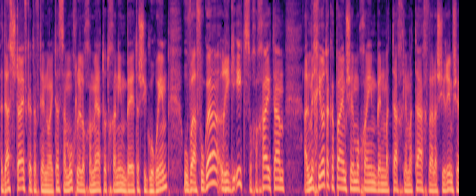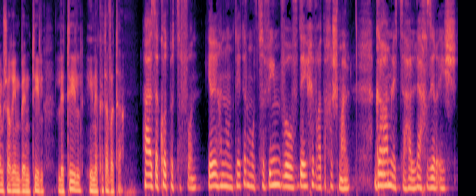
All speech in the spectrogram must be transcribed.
הדס שטייף כתבתנו הייתה סמוך ללוחמי התותחנים בעת השיגורים, ובהפוגה רגעית שוחחה איתם על מחיאות הכפיים שהם מוחאים בין מטח למטח ועל השירים שהם שרים בין טיל לטיל. הנה כתבתה. האזעקות בצפון, ירי הנ"ט על מוצבים ועובדי חברת החשמל, גרם לצה"ל להחזיר אש.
